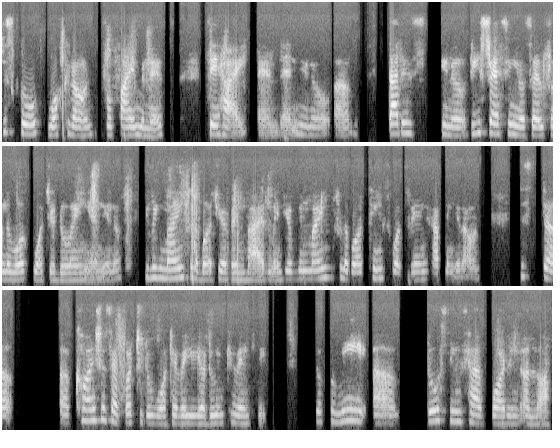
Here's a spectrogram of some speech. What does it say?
just go walk around for five minutes say hi and then you know um, that is you know de-stressing yourself from the work what you're doing and you know you're being mindful about your environment you've been mindful about things what's been happening around. Just uh, a conscious effort to do whatever you're doing currently. So for me uh, those things have brought in a lot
